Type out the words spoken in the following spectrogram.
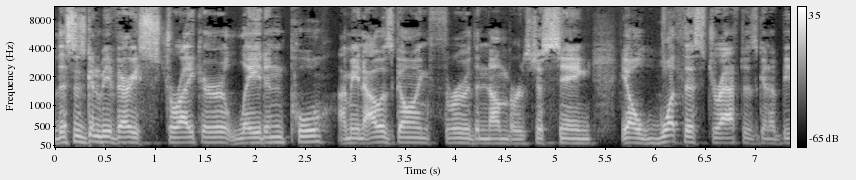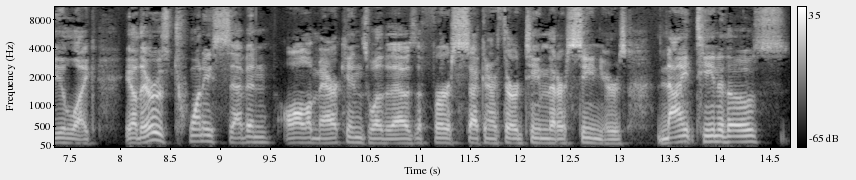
this is going to be a very striker laden pool. I mean, I was going through the numbers, just seeing, you know, what this draft is going to be like. You know, there was 27 All Americans, whether that was the first, second, or third team that are seniors. 19 of those,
